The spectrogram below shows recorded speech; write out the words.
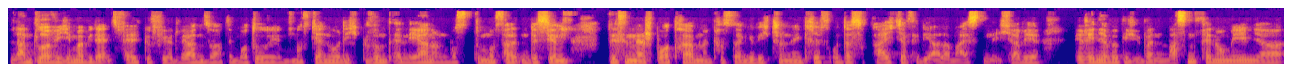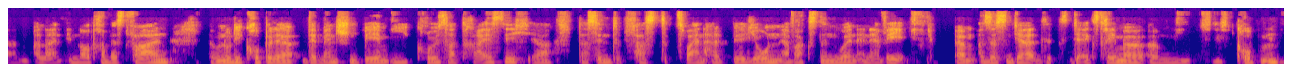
landläufig immer wieder ins Feld geführt werden, so nach dem Motto, du musst ja nur dich gesund ernähren und musst, du musst halt ein bisschen, bisschen mehr Sport treiben, dann kriegst du dein Gewicht schon in den Griff und das reicht ja für die allermeisten nicht. Ja, wir, wir reden ja wirklich über ein Massenphänomen, ja, ähm, allein in Nordrhein-Westfalen, wenn man nur die Gruppe der, der Menschen BMI größer 30, ja, das sind fast zweieinhalb Billionen Erwachsene nur in NRW. Ähm, also das sind ja, das sind ja extreme ähm, Gruppen.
